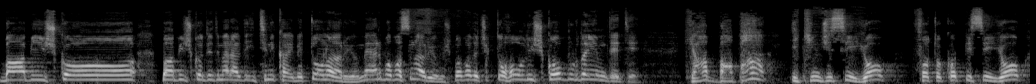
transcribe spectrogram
Babişko, babişko dedim herhalde itini kaybetti onu arıyor. Meğer babasını arıyormuş. Baba da çıktı holişko buradayım dedi. Ya baba ikincisi yok fotokopisi yok,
